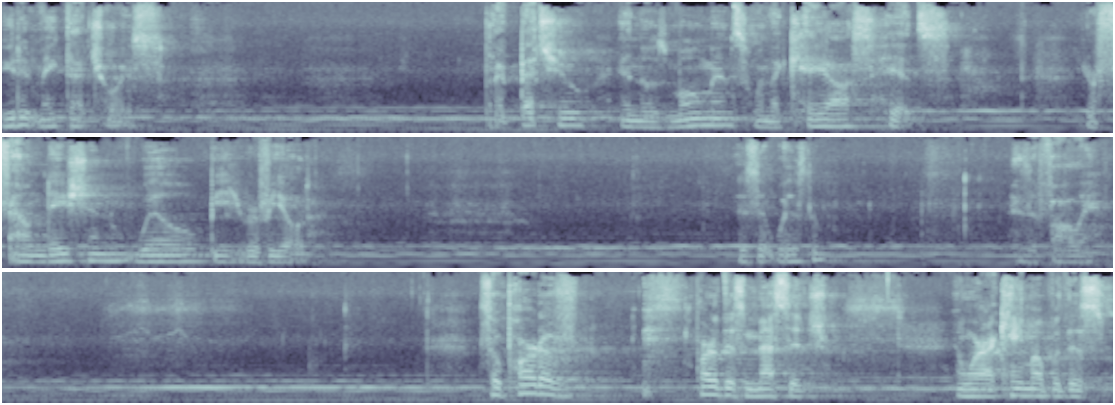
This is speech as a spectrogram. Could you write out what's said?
You didn't make that choice. But I bet you in those moments when the chaos hits, your foundation will be revealed. Is it wisdom? Is it folly? So part of part of this message and where I came up with this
